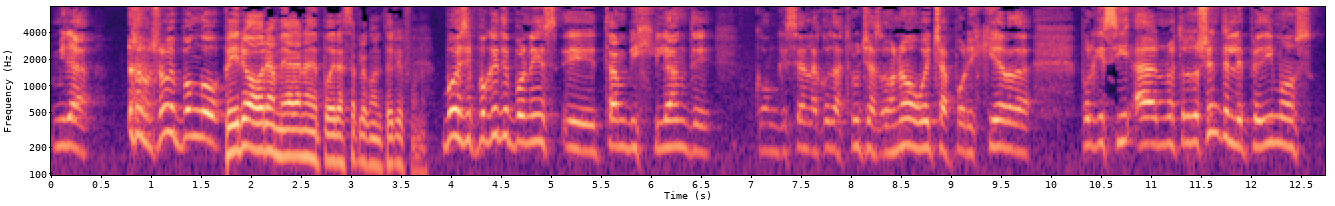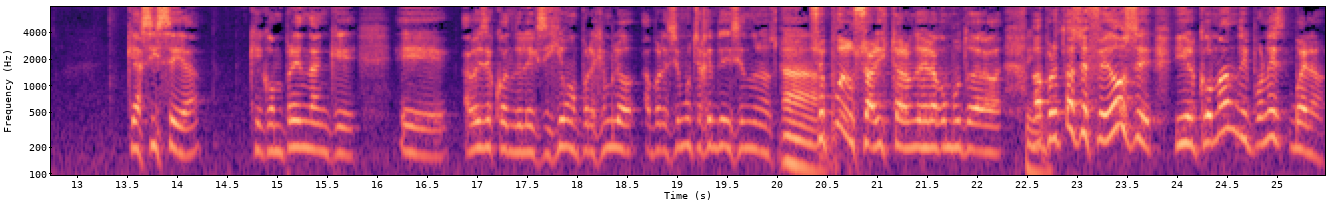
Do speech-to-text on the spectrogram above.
Mira, yo me pongo. Pero ahora me da ganas de poder hacerlo con el teléfono. Vos decís, ¿por qué te pones eh, tan vigilante con que sean las cosas truchas o no, o hechas por izquierda? Porque si a nuestros oyentes le pedimos que así sea, que comprendan que eh, a veces cuando le exigimos, por ejemplo, apareció mucha gente diciéndonos, Ah. se puede usar Instagram desde la computadora, Sí. apretás F12 y el comando y pones, bueno,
